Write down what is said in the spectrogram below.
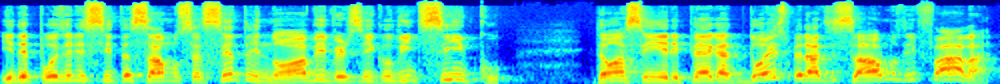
e depois ele cita Salmo 69, versículo 25. Então assim, ele pega dois pedaços de Salmos e fala:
